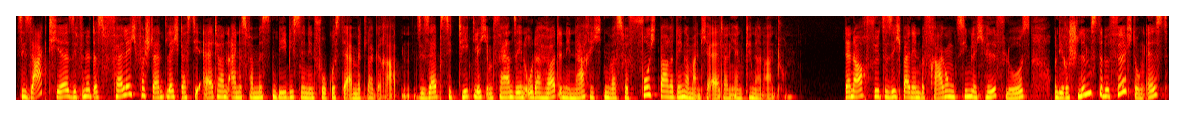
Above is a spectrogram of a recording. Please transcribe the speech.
Sie sagt hier, sie findet es völlig verständlich, dass die Eltern eines vermissten Babys in den Fokus der Ermittler geraten. Sie selbst sieht täglich im Fernsehen oder hört in den Nachrichten, was für furchtbare Dinge manche Eltern ihren Kindern antun. Dennoch fühlt sie sich bei den Befragungen ziemlich hilflos und ihre schlimmste Befürchtung ist,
